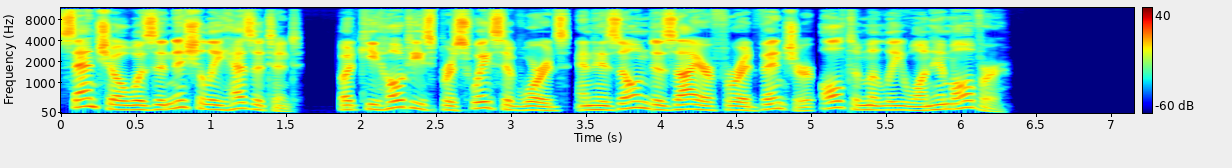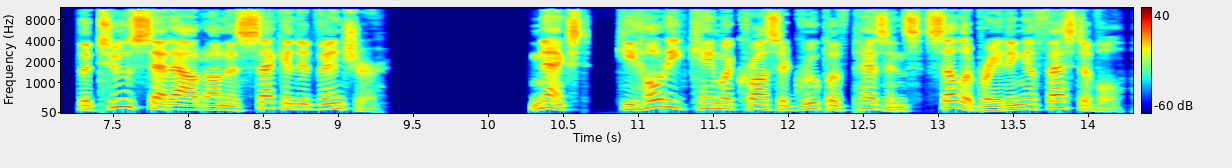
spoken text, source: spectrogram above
Sancho was initially hesitant, but Quixote's persuasive words and his own desire for adventure ultimately won him over. The two set out on a second adventure. Next, Quixote came across a group of peasants celebrating a festival.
